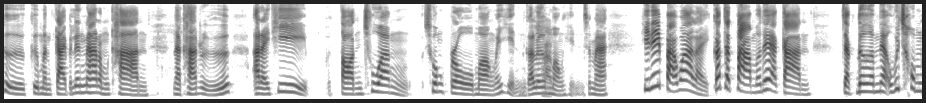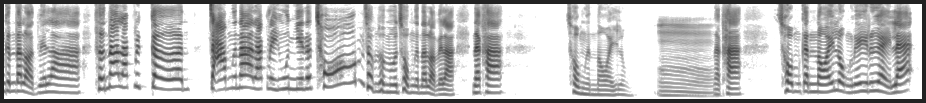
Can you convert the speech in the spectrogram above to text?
คือคือมันกลายเป็นเรื่องน่ารำคาญนะคะ หรืออะไรที่ตอนช่วงช่วงโปรมองไม่เห็นก็เริ่มมองเห็นใช่ไหมทีนี้แปลว่าอะไรก็จะตามมาด้วยอาการจากเดิมเนี่ยอุ้ยชมกันตลอดเวลา เธอน่ารักเหลือเกิน จามก็น่ารักเลยงุนงี้นะชมชมชมชมกันตลอดเวลานะคะ ชมกันน้อยลงอืมนะคะ ชมกันน้อยลงเรื่อยๆ และกะอะ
